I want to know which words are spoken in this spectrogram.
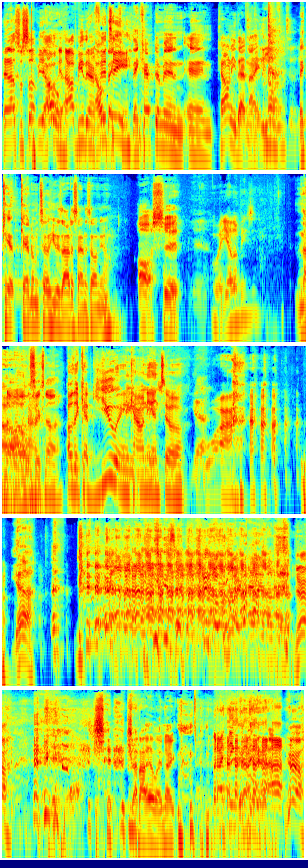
that's what's up. Yeah, I'll, I'll be there in No, they- 15. They, kept him in, in county that night. He left until- he They kept, San kept him until he was out of San Antonio. oh shit. What, Yella Beezy? No. No, six nine. Oh, they kept you in Hey, county until. yeah. Wow. Yeah. Like, And like, yeah. Shout out LA Night. but I think yeah.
